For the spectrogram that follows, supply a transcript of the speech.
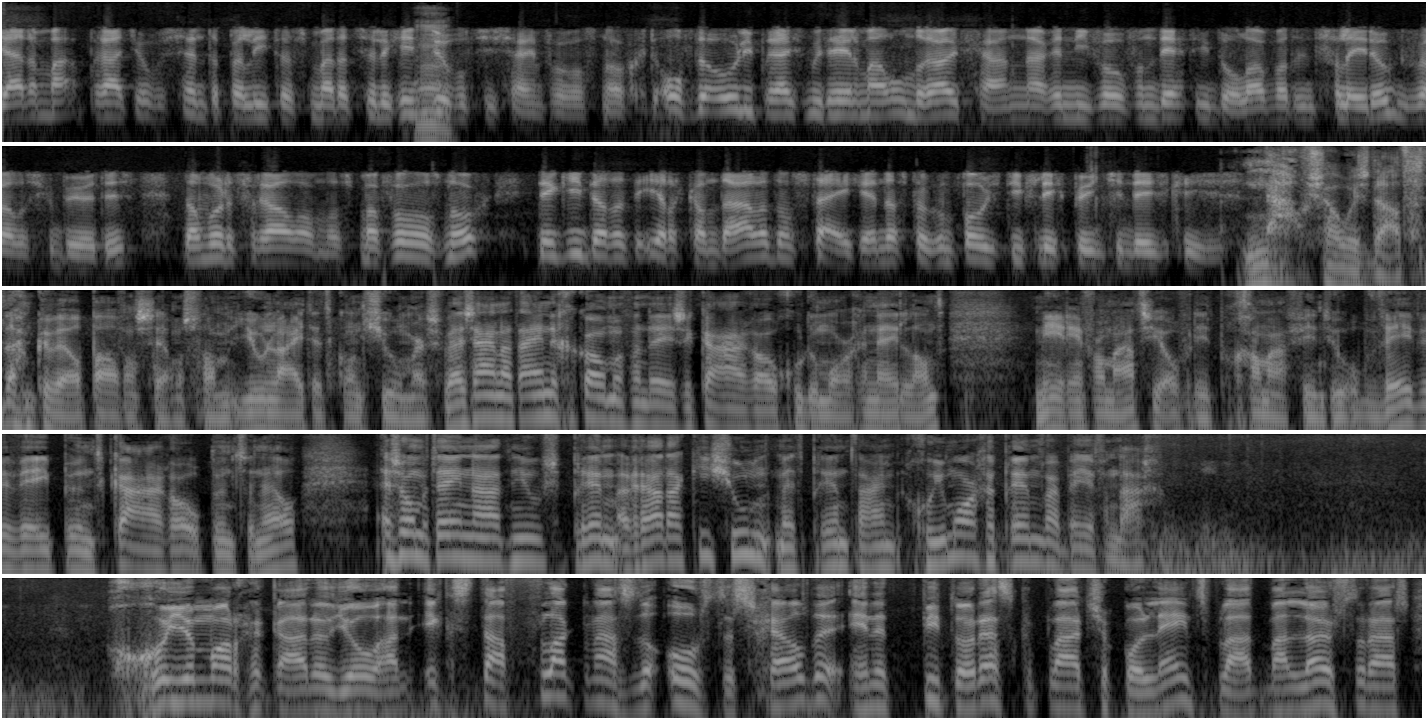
Ja, dan praat je over centen per liters, maar dat zullen geen dubbeltjes zijn vooralsnog. Of de olieprijs moet helemaal onderuit gaan naar een niveau van 30 dollar, wat in het verleden ook nog wel eens gebeurd is. Dan wordt het verhaal anders. Maar vooralsnog denk ik dat het eerder kan dalen dan stijgen. En dat is toch een positief lichtpuntje in deze crisis. Nou, zo is dat. Dank u wel, Paul van Selms van United Consumers. Wij zijn aan het einde gekomen van deze KRO Goedemorgen Nederland. Meer informatie over dit programma vindt u op www.kro.nl. En zometeen na het nieuws Prem Radakishun met Premtime. Goedemorgen Prem, waar ben je vandaag? Goedemorgen, Karel Johan. Ik sta vlak naast de Oosterschelde in het pittoreske plaatsje Colijnsplaat. Maar luisteraars,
